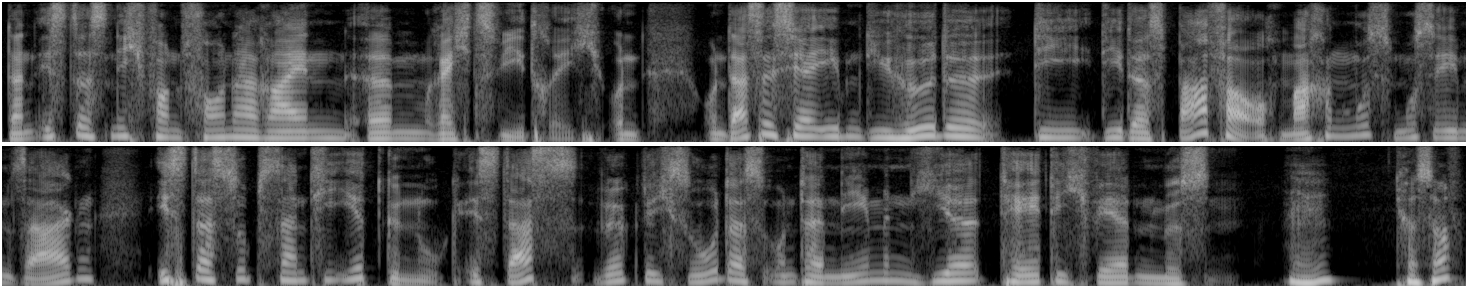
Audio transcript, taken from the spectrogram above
dann ist das nicht von vornherein ähm, rechtswidrig. Und, und das ist ja eben die Hürde, die, die das BAFA auch machen muss, muss eben sagen, ist das substantiiert genug? Ist das wirklich so, dass Unternehmen hier tätig werden müssen? Mhm. Christoph?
